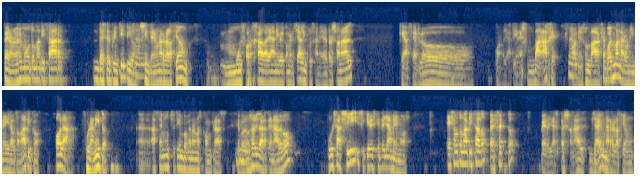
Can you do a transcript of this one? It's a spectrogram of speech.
Pero no es mismo automatizar desde el principio, Claro. sin tener una relación muy forjada ya a nivel comercial, incluso a nivel personal, que hacerlo cuando ya tienes un bagaje. Claro. Cuando tienes un bagaje puedes mandar un email automático. Hola, fulanito. eh, hace mucho tiempo que no nos compras. ¿Te Mm. podemos ayudarte en algo? Pulsa sí si quieres que te llamemos. Es automatizado, perfecto, pero ya es personal, ya hay una relación.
